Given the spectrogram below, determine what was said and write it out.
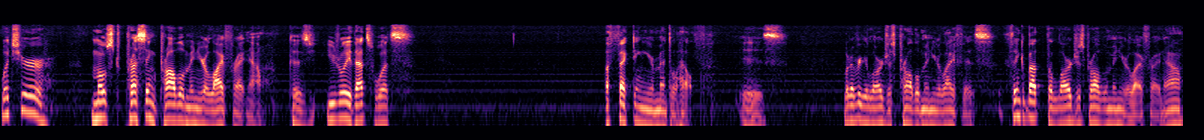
what's your most pressing problem in your life right now because usually that's what's affecting your mental health is whatever your largest problem in your life is think about the largest problem in your life right now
